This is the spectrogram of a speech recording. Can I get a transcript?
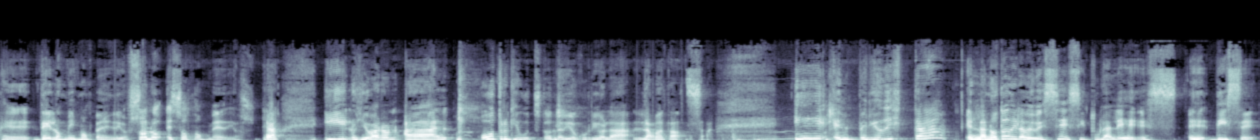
eh, de los mismos medios, solo esos dos medios, ¿ya? Y los llevaron al otro kibutz donde había ocurrido la, matanza. Y el periodista, en la nota de la BBC, si tú la lees, eh, dice,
